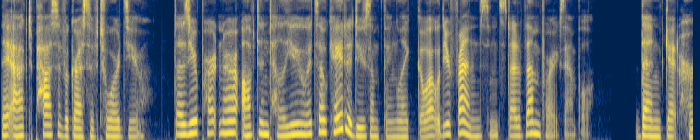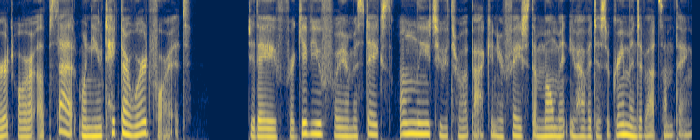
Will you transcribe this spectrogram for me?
they act passive aggressive towards you. Does your partner often tell you it's okay to do something like go out with your friends instead of them, for example? Then get hurt or upset when you take their word for it? Do they forgive you for your mistakes only to throw it back in your face the moment you have a disagreement about something?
